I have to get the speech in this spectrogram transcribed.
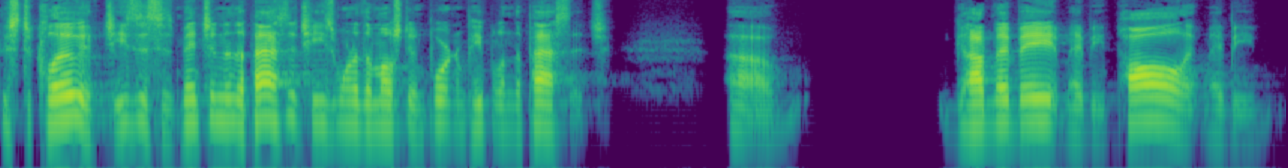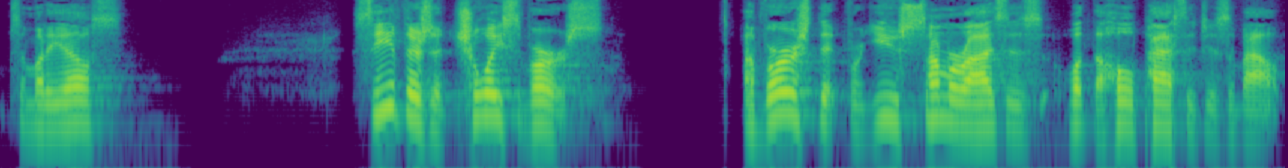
Just a clue if Jesus is mentioned in the passage, he's one of the most important people in the passage. Uh, God may be, it may be Paul, it may be somebody else. See if there's a choice verse, a verse that for you summarizes what the whole passage is about.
